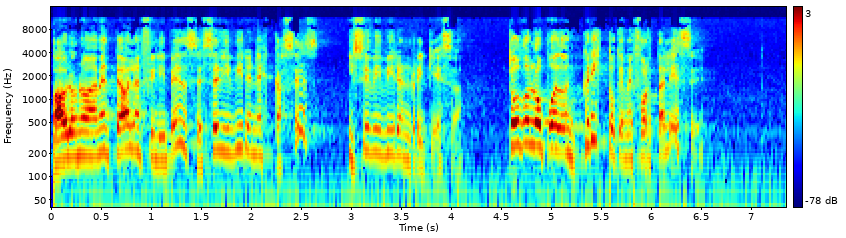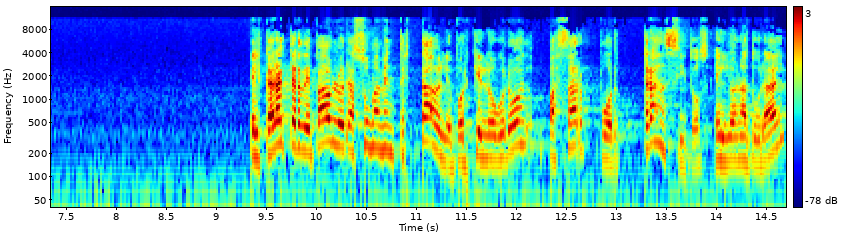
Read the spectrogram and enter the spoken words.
Pablo nuevamente habla en Filipenses, sé vivir en escasez y sé vivir en riqueza. Todo lo puedo en Cristo que me fortalece. El carácter de Pablo era sumamente estable porque logró pasar por tránsitos en lo natural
